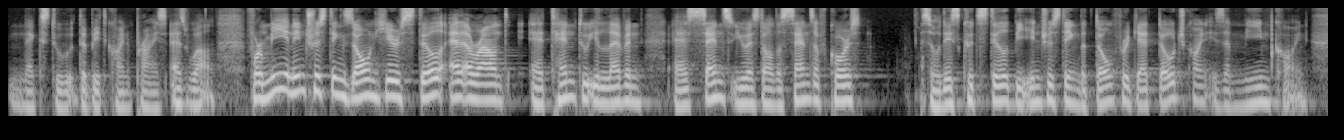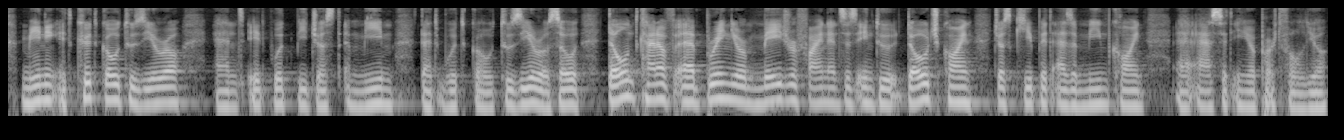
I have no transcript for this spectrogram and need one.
next to the Bitcoin price as well. For me, an interesting zone here still at around uh, 10 to 11 uh, cents, US dollar cents, of course. So this could still be interesting, but don't forget Dogecoin is a meme coin, meaning it could go to zero and it would be just a meme that would go to zero. So don't kind of uh, bring your major finances into Dogecoin. Just keep it as a meme coin uh, asset in your portfolio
